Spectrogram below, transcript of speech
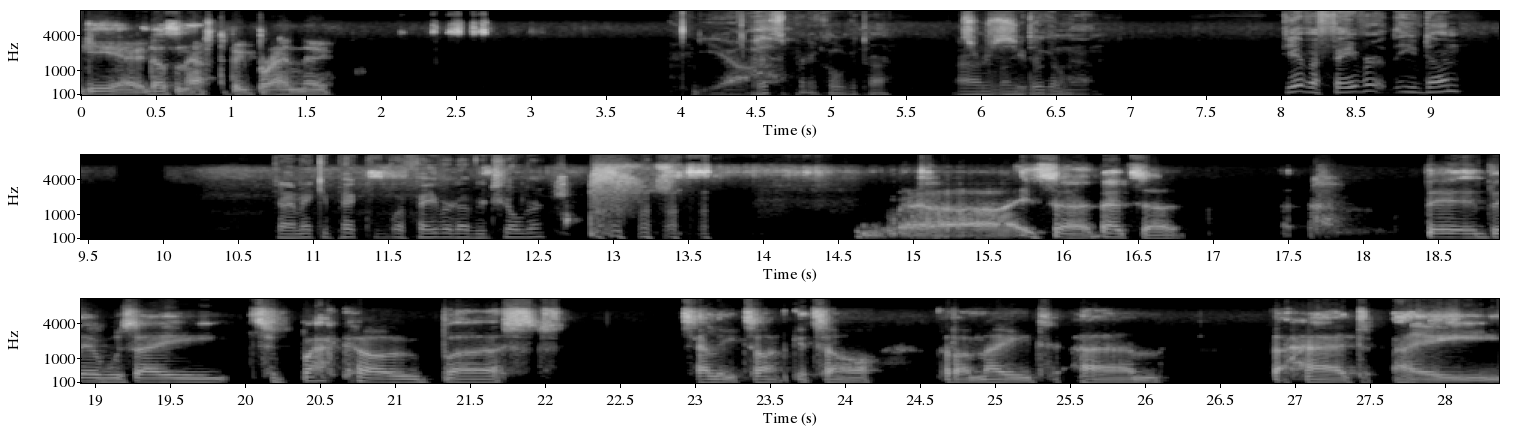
gear. It doesn't have to be brand new. Yeah. that's a pretty cool guitar. I'm, I'm digging cool. that. Do you have a favorite that you've done? Can I make you pick a favorite of your children? Uh, it's a that's a there. There was a tobacco burst telly type guitar that I made um, that had a,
